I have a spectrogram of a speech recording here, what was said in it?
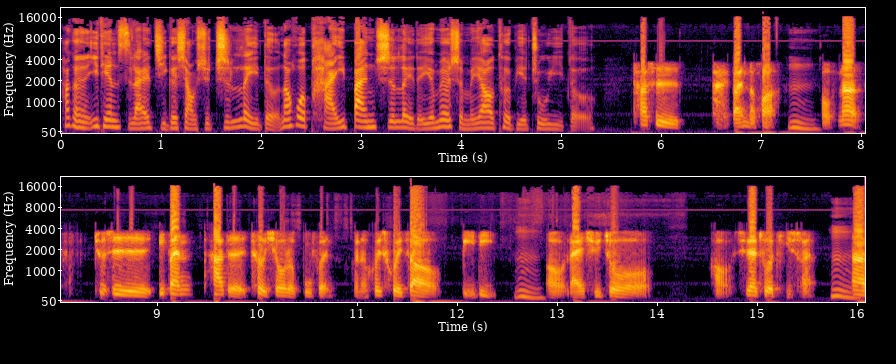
他可能一天只来几个小时之类的，那或排班之类的，有没有什么要特别注意的？他是排班的话，嗯，哦，那。就是一般他的特休的部分可能会会照比例，嗯，哦来去做，好现在做计算，嗯，那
